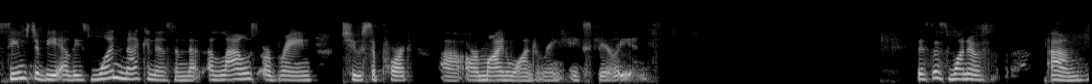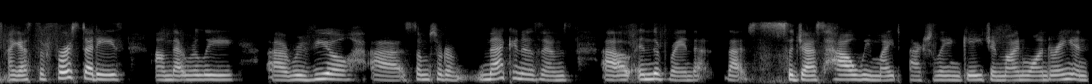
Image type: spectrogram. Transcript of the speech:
seems to be at least one mechanism that allows our brain to support uh, our mind wandering experience. This is one of, um, I guess, the first studies um, that really uh, reveal uh, some sort of mechanisms uh, in the brain that, that suggest how we might actually engage in mind wandering and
